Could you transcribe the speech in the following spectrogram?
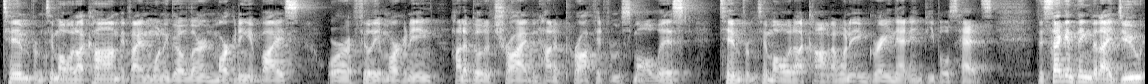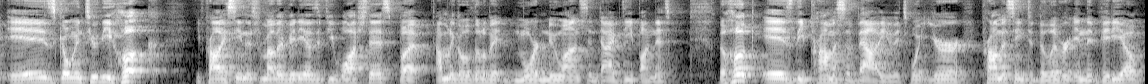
Tim from timalwell.com. If I want to go learn marketing advice or affiliate marketing, how to build a tribe and how to profit from a small list, Tim from timalwell.com. I want to ingrain that in people's heads. The second thing that I do is go into the hook. You've probably seen this from other videos if you watch this, but I'm gonna go a little bit more nuanced and dive deep on this. The hook is the promise of value. It's what you're promising to deliver in the video.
